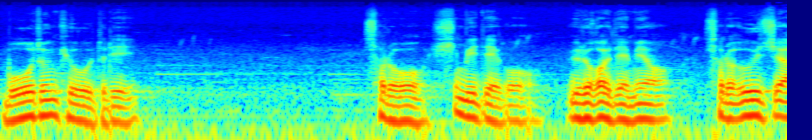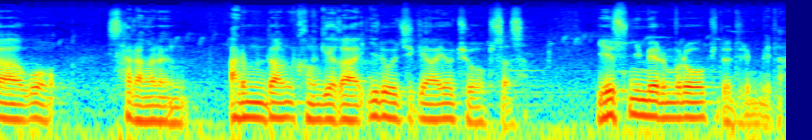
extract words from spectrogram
모든 교우들이 서로 힘이 되고 위로가 되며 서로 의지하고 사랑하는 아름다운 관계가 이루어지게 하여 주옵소서. 예수님의 이름으로 기도드립니다.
